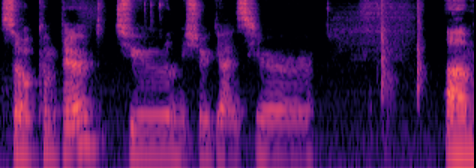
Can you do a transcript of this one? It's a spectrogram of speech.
so compared to, let me show you guys here. Um,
